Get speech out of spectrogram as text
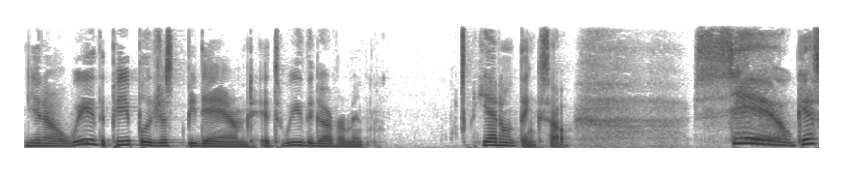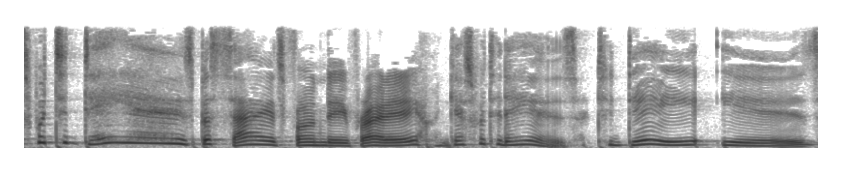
you know, we the people just be damned. It's we the government. Yeah, I don't think so. So, guess what today is? Besides Fun Day Friday, guess what today is? Today is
